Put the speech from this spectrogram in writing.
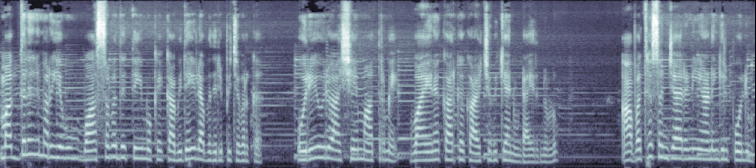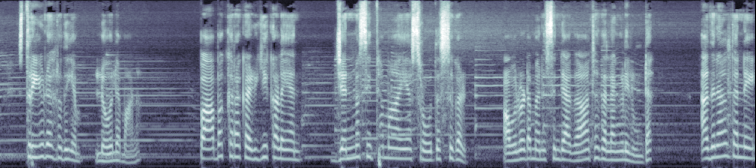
മഗ്ദലന മറിയവും വാസവദത്തെയും ഒക്കെ കവിതയിൽ അവതരിപ്പിച്ചവർക്ക് ഒരേ ഒരു ആശയം മാത്രമേ വായനക്കാർക്ക് കാഴ്ചവെക്കാനുണ്ടായിരുന്നുള്ളൂ. അബദ്ധസഞ്ചാരിണിയാണെങ്കിൽ പോലും സ്ത്രീയുടെ ഹൃദയം ലോലമാണ്. പാപക്കറ കഴുകിക്കളയാൻ ജന്മസിദ്ധമായ സ്രോതസ്സുകൾ അവളുടെ മനസ്സിന്റെ അഗാധ തലങ്ങളിലുണ്ട് അതിനാൽ തന്നെ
